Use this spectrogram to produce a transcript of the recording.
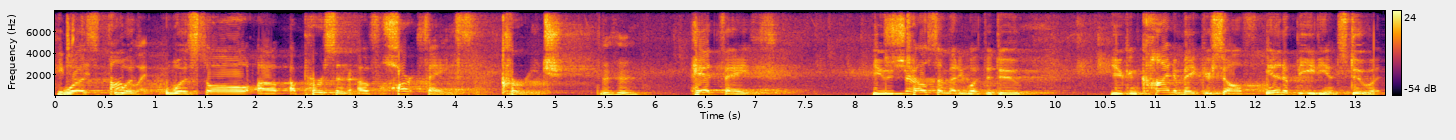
He just was, was, it. was Saul a, a person of heart faith, courage, mm-hmm. head faith? You Sure. tell somebody what to do. You can kind of make yourself, in obedience, do it.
